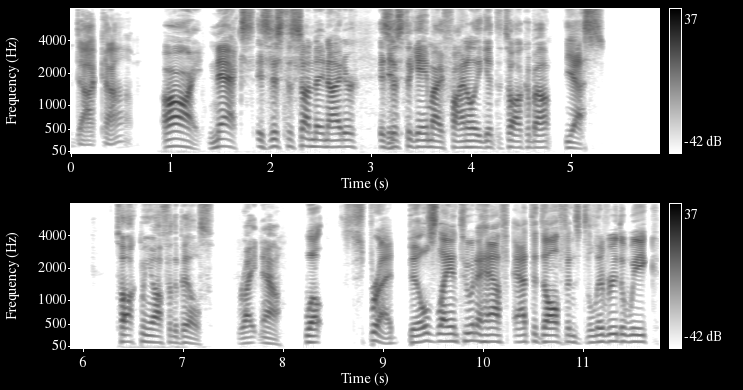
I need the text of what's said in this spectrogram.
Serta.com. All right, next. Is this the Sunday Nighter? Is this the game I finally get to talk about? Yes. Talk me off of the Bills right now. Well, spread. Bills laying two and a half at the Dolphins. Delivery of the week.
